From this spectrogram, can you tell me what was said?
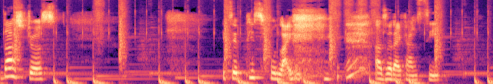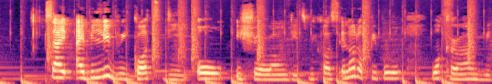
that's just it's a peaceful life. That's what i can say. So I, I believe we got the whole issue around it because a lot of people walk around with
